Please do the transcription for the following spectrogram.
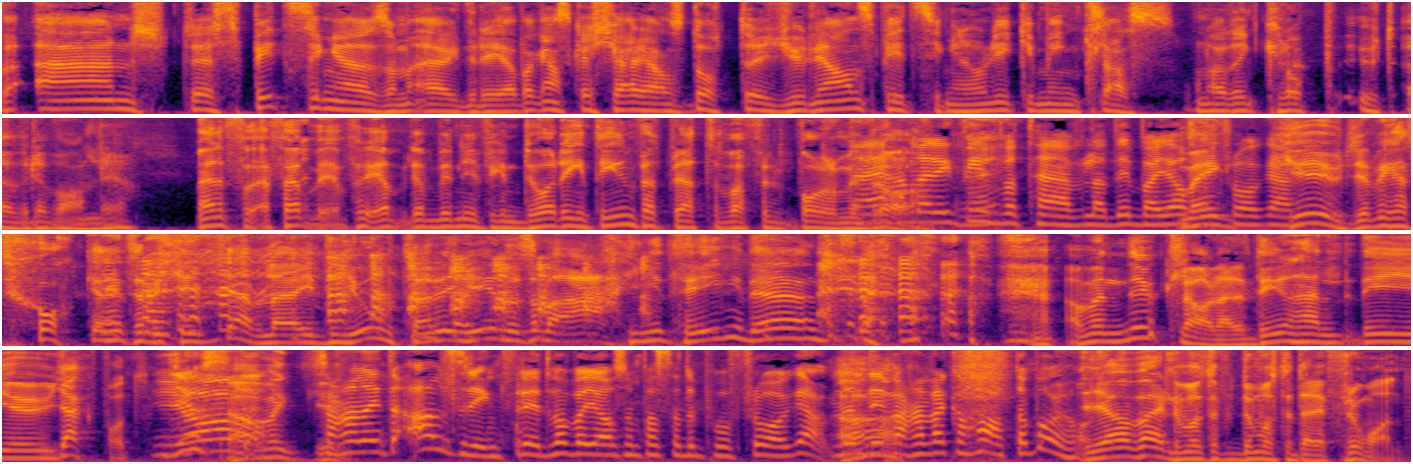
Det var Ernst Spitzinger som ägde det. Jag var ganska kär i hans dotter Julian Spitzinger. Hon gick i min klass. Hon hade en kropp utöver det vanliga. Men för, för, jag- för jag, jag blir nyfiken, du har ringt in för att berätta varför Borgholm är Nej, bra? han har ringt in för att tävla. Det är bara jag som Men frågar. gud, jag blir helt chockad. Vilken jävla idiot. Han ringer in och så bara, ah, ingenting. Det... ja, men nu klarar det. Det är, den här, det är ju jackpot. Just ja, det. men gud. så han har inte alls ringt för det. Det var bara jag som passade på att fråga. Men det Ah. var, han verkar hata Borgholm. Ja, verkligen. Du måste, du måste därifrån.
